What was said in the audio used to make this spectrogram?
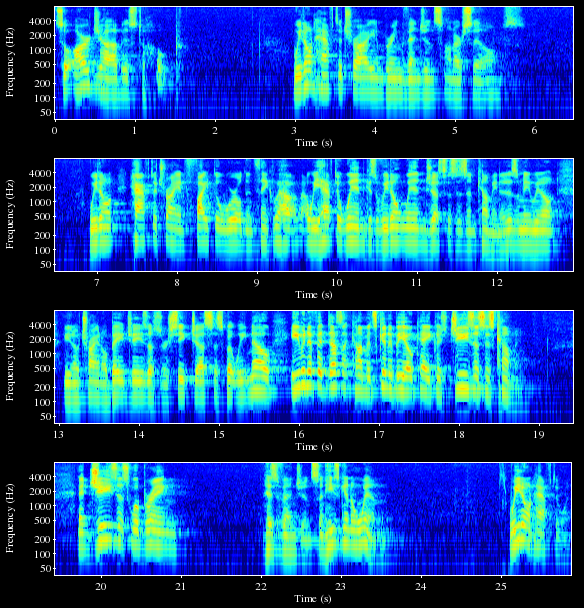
So our job is to hope. We don't have to try and bring vengeance on ourselves. We don't have to try and fight the world and think, well, we have to win because if we don't win, justice isn't coming. It doesn't mean we don't, you know, try and obey Jesus or seek justice, but we know even if it doesn't come, it's going to be okay because Jesus is coming. And Jesus will bring his vengeance and he's going to win. We don't have to win.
